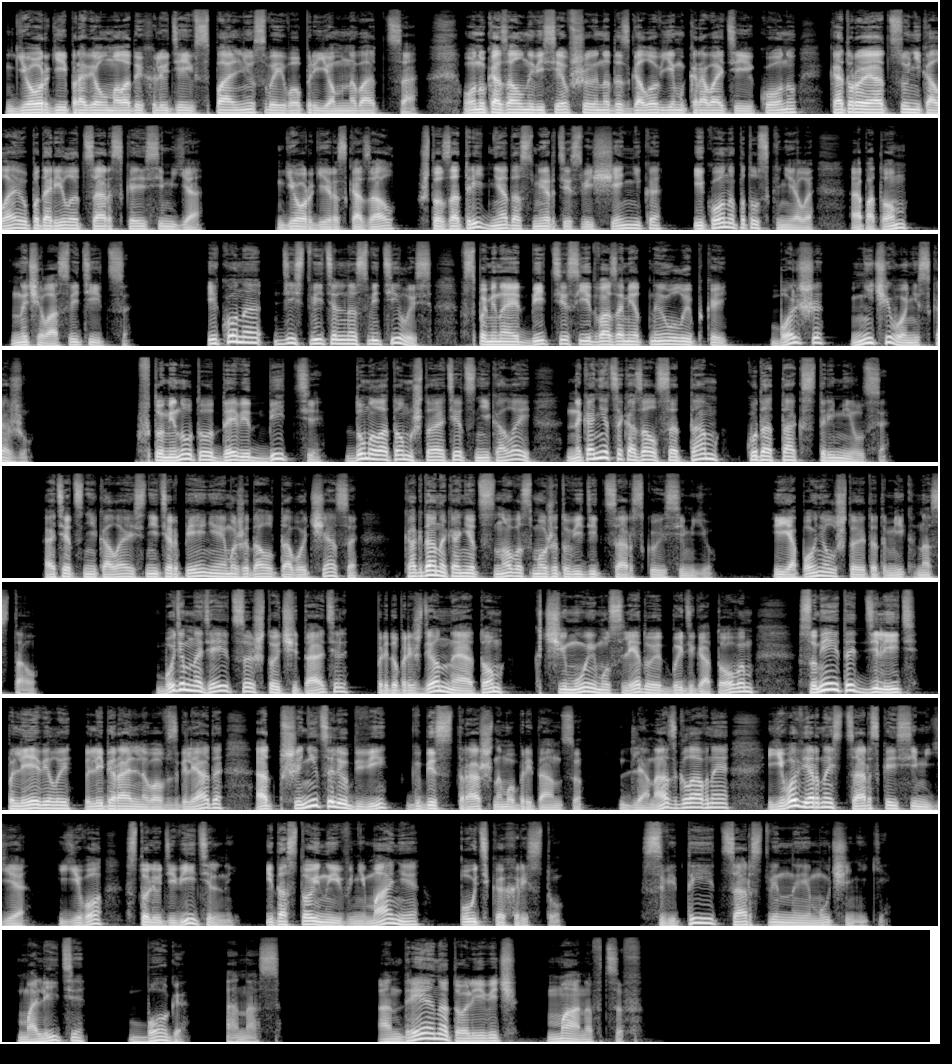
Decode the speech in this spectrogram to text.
Георгий провел молодых людей в спальню своего приемного отца. Он указал на висевшую над изголовьем кровати икону, которую отцу Николаю подарила царская семья. Георгий рассказал, что за три дня до смерти священника икона потускнела, а потом начала светиться. Икона действительно светилась, вспоминает Битти с едва заметной улыбкой. Больше ничего не скажу. В ту минуту Дэвид Битти думал о том, что отец Николай наконец оказался там, куда так стремился. Отец Николай с нетерпением ожидал того часа, когда, наконец, снова сможет увидеть царскую семью. И я понял, что этот миг настал. Будем надеяться, что читатель, предупрежденный о том, к чему ему следует быть готовым, сумеет отделить плевелы либерального взгляда от пшеницы любви к бесстрашному британцу. Для нас главное — его верность царской семье, его столь удивительный и достойный внимания путь ко Христу. Святые царственные мученики, молите Бога о нас. Андрей Анатольевич Мановцев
